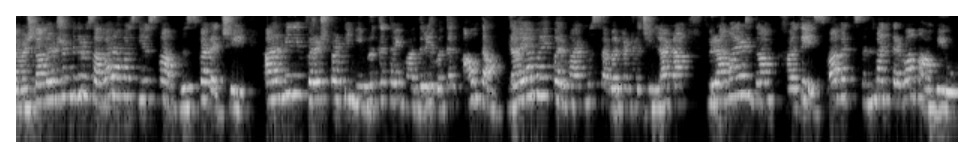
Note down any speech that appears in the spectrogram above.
નમસ્કાર દર્શક મિત્રો, સાબર આવાસ ન્યૂઝમાં આપનું છે. આર્મીની ફરજ પરથી નિવૃત્ત થઈ માદરે વતન આવતા ડાયાભાઈ પરમારનું સાબરકાંઠા જિલ્લાના રામાયણ ગામ ખાતે સ્વાગત સન્માન કરવામાં આવ્યું.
